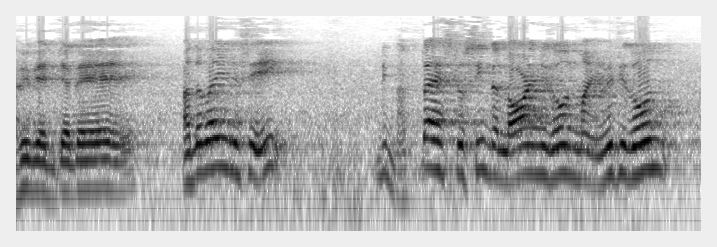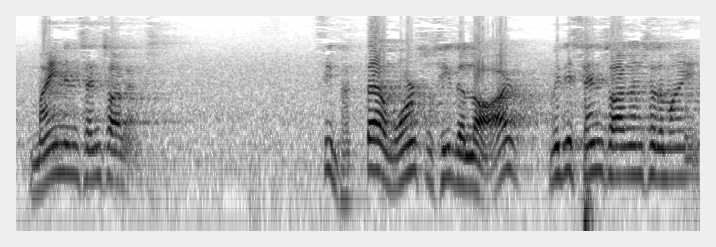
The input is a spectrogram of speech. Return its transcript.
अभिव्यज्यते you see the bhakta has to see the lord in his own mind with his own mind and sense organs. See bhakta wants to see the lord with his sense organs of the mind.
